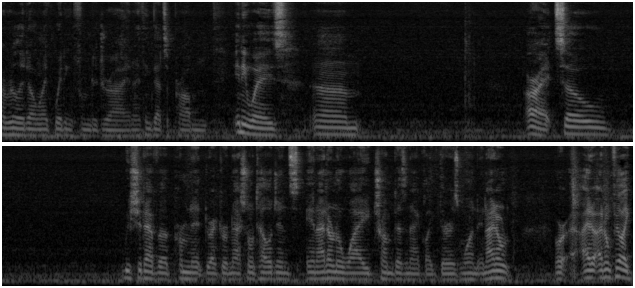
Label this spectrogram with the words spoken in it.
I really don't like waiting for them to dry, and I think that's a problem. Anyways, um, all right, so we should have a permanent director of national intelligence, and I don't know why Trump doesn't act like there is one, and I don't, or I, I don't feel like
